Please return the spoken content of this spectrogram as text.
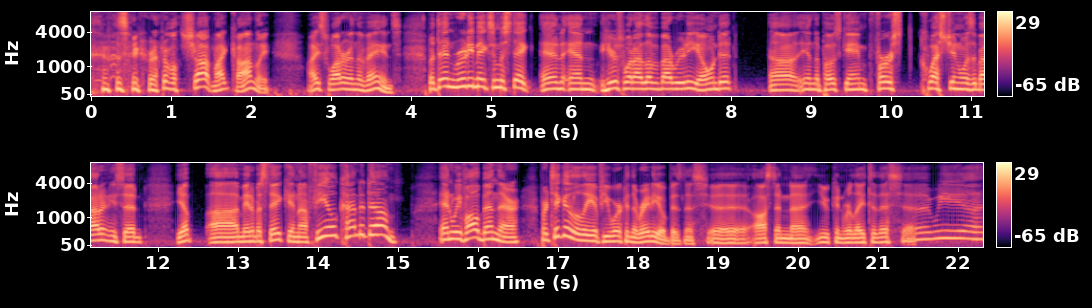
It was an incredible shot, Mike Conley. Ice water in the veins. But then Rudy makes a mistake, and and here's what I love about Rudy. He owned it uh, in the post game. First question was about it, and he said, "Yep, uh, I made a mistake, and I feel kind of dumb." And we've all been there, particularly if you work in the radio business. Uh, Austin, uh, you can relate to this. Uh, we uh,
